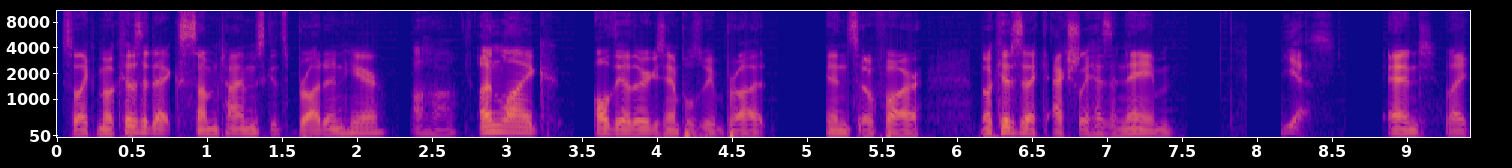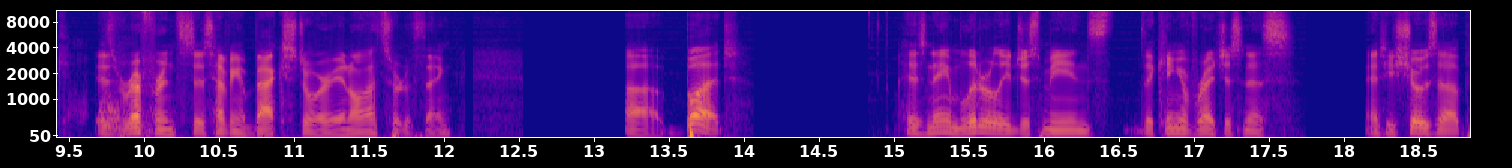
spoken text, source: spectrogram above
so like Melchizedek sometimes gets brought in here. Uh huh. Unlike all the other examples we brought in so far, Melchizedek actually has a name Yes. And like is referenced as having a backstory and all that sort of thing. Uh, but his name literally just means the king of righteousness, and he shows up,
